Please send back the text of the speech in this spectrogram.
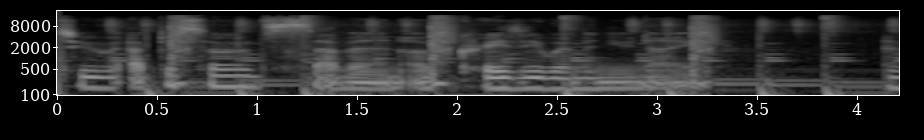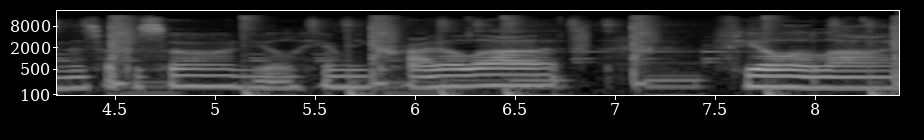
to episode 7 of Crazy Women Unite. In this episode, you'll hear me cry a lot, feel a lot,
